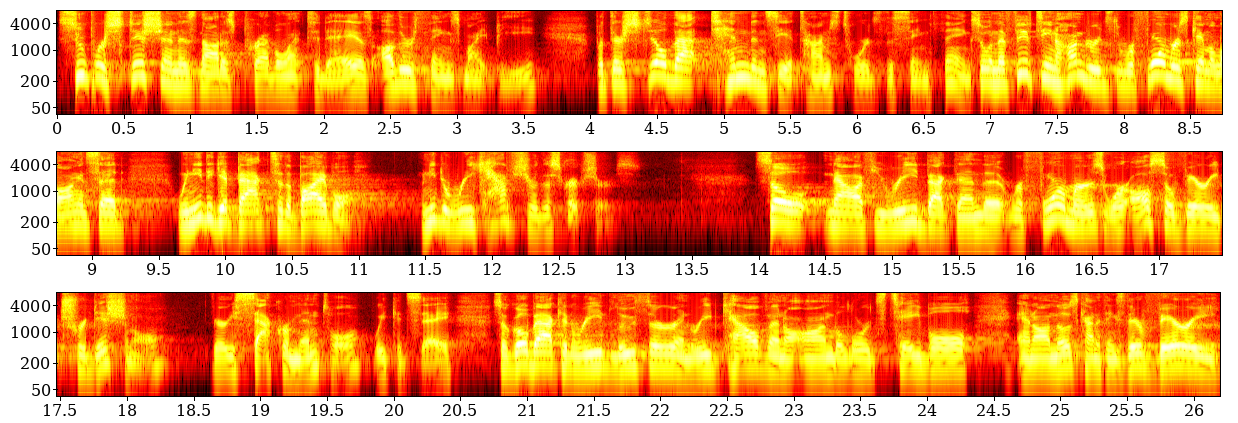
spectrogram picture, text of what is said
Superstition is not as prevalent today as other things might be, but there's still that tendency at times towards the same thing. So in the 1500s, the reformers came along and said, We need to get back to the Bible. We need to recapture the scriptures. So now, if you read back then, the reformers were also very traditional, very sacramental, we could say. So go back and read Luther and read Calvin on the Lord's table and on those kind of things. They're very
